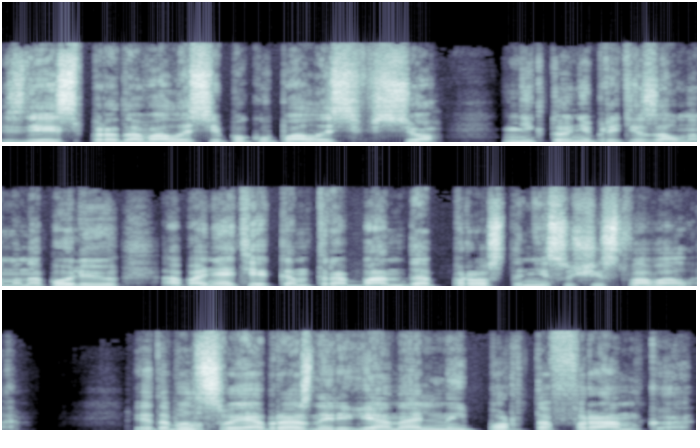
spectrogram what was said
Здесь продавалось и покупалось все — никто не притязал на монополию, а понятие контрабанда просто не существовало. Это был своеобразный региональный Порто-Франко,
